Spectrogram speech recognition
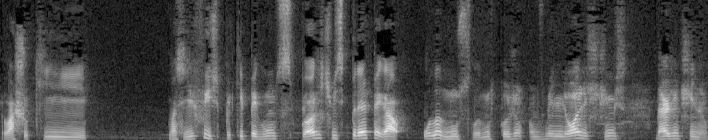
eu acho que vai ser difícil, porque pegou um dos piores times que puder pegar. O Lanús. O Lanús hoje é um dos melhores times da Argentina.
